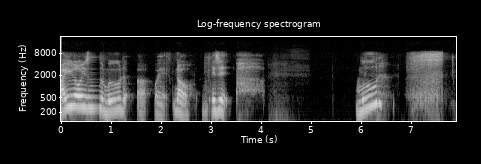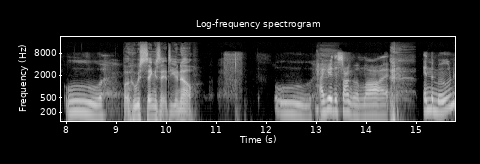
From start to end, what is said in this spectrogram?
Why are you always in the mood? Uh, wait, no. Is it mood? Ooh, But who sings it? Do you know? ooh. I hear this song a lot. In the mood?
